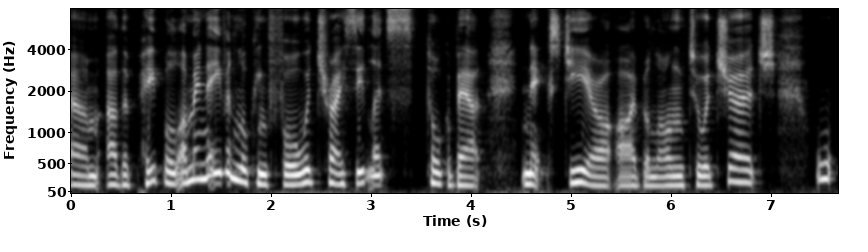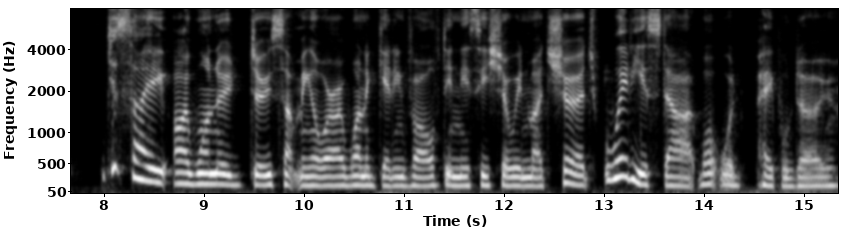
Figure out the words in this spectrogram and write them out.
um, other people. I mean, even looking forward, Tracy, let's talk about next year. I belong to a church. Just say I want to do something or I want to get involved in this issue in my church. Where do you start? What would people do?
